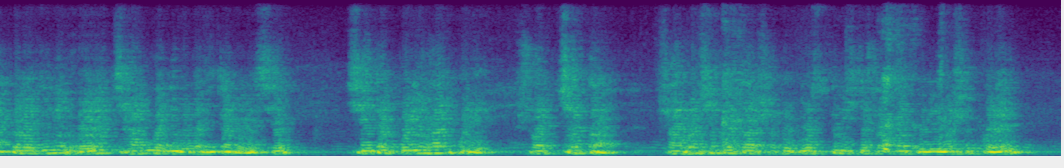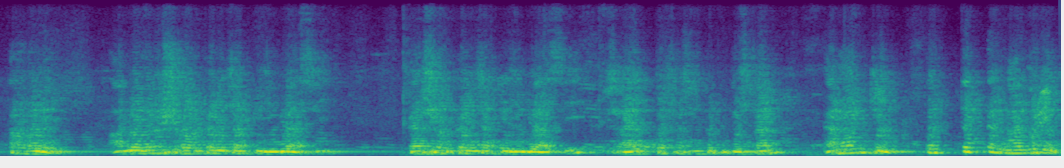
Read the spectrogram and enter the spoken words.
আপনারা যদি হলুদ সাংবাদিকতা যেটা রয়েছে, সেটা পরিহার করে স্বচ্ছতা, সাহসিকতার সাথে বস্তুনিষ্ঠ সংবাদ পরিবেশন করেন, তাহলে আমরা যারা সরকারি চাকরিজীবী আছি বেসরকারি চাকরিজীবী আছি, স্বায়ত্ত শাসিত প্রতিষ্ঠান, এমনকি প্রত্যেকটা নাগরিক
